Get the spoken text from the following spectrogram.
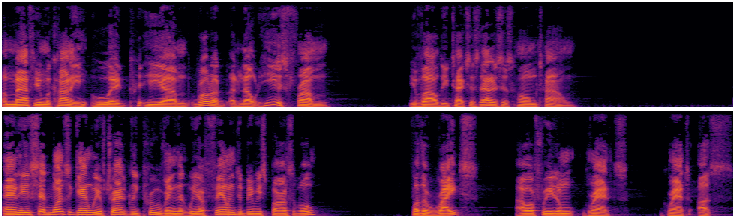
uh, Matthew McConaughey, who had, he um, wrote a, a note. He is from Uvalde, Texas. That is his hometown. And he said, once again, we have tragically proving that we are failing to be responsible for the rights our freedom grants grant us.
